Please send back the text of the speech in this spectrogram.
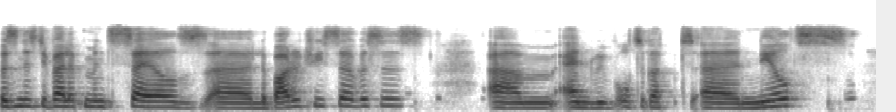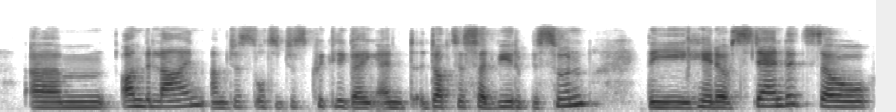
business development, sales, uh, laboratory services, um, and we've also got uh, Niels um, on the line. I'm just also just quickly going, and Dr. Sadvir Bisun, the head of standards. So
